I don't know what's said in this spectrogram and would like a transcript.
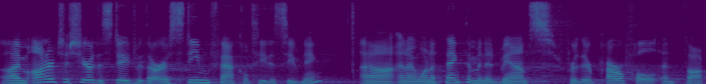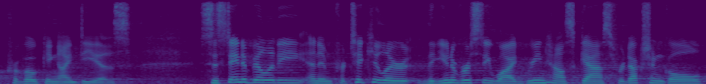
I'm honored to share the stage with our esteemed faculty this evening, uh, and I want to thank them in advance for their powerful and thought provoking ideas. Sustainability, and in particular, the university wide greenhouse gas reduction goal,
